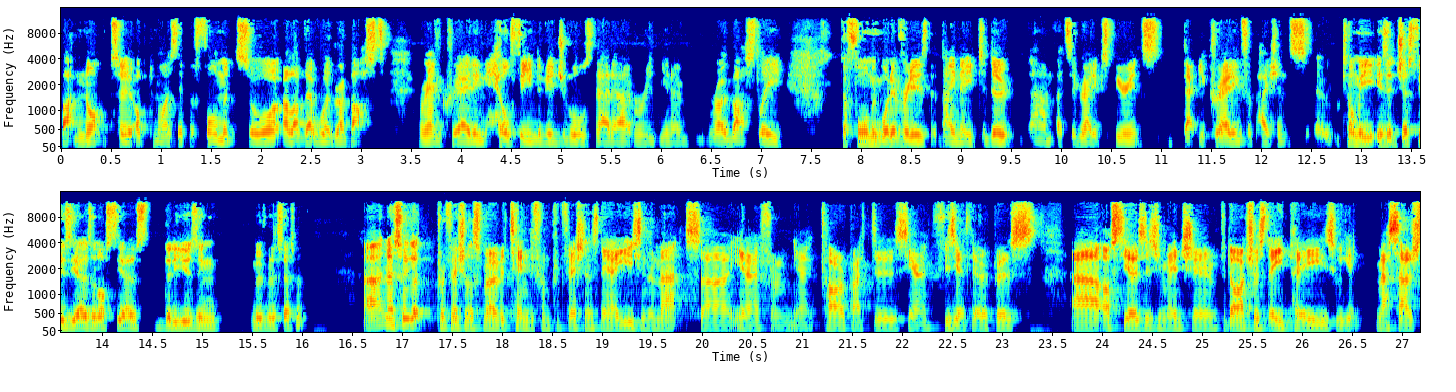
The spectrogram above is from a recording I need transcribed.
but not to optimize their performance or I love that word robust around creating healthy individuals that are you know robustly performing whatever it is that they need to do. Um, that's a great experience that you're creating for patients. Tell me, is it just physios and osteos that are using movement assessment? Uh, no, so we've got professionals from over 10 different professions now using the mats, uh, you know, from, you know, chiropractors, you know, physiotherapists, uh, osteos, as you mentioned, podiatrists, EPs. We get massage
